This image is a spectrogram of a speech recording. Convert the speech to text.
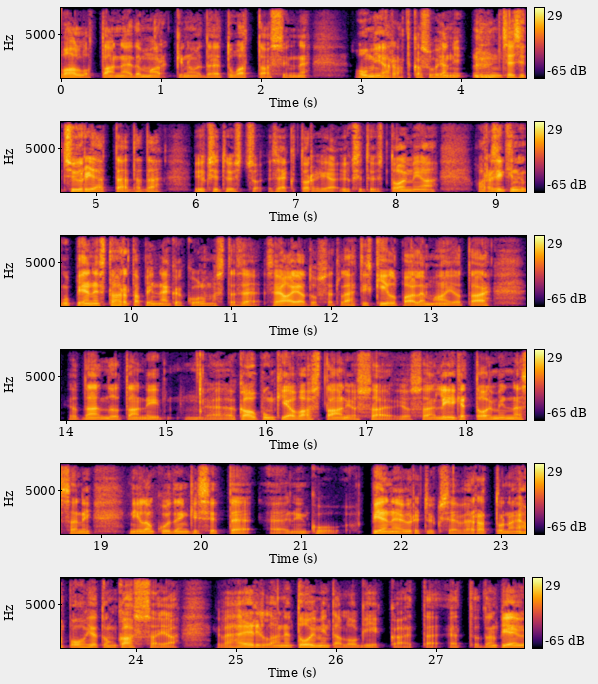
vallottaa näitä markkinoita ja tuottaa sinne omia ratkaisuja, niin se sitten syrjäyttää tätä yksityistä sektoria yksityistä toimijaa. Varsinkin niin kuin pienen startupin näkökulmasta se, se ajatus, että lähtisi kilpailemaan jotain, jotain tota, niin, kaupunkia vastaan jossain, jossain liiketoiminnassa, niin niillä on kuitenkin sitten niin kuin pieneen yritykseen verrattuna ihan pohjaton kassa ja, ja vähän erilainen toimintalogiikka, että, että tota, pieni,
